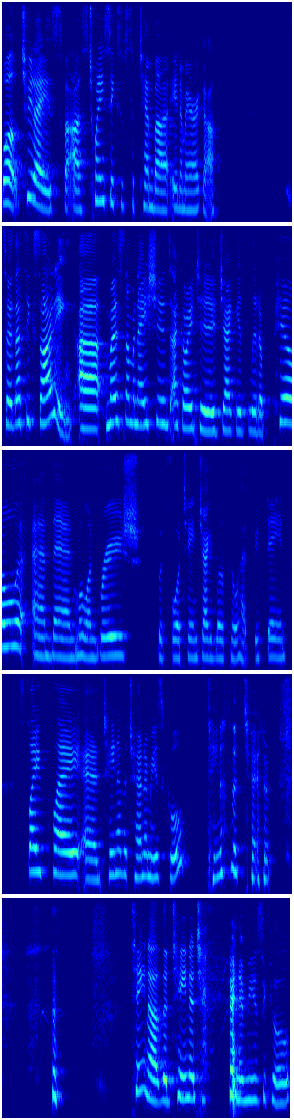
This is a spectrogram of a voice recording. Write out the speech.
Well two days for us 26th of september in america so that's exciting. Uh, most nominations are going to Jagged Little Pill and then Moulin Rouge with 14. Jagged Little Pill had 15. Slave Play and Tina the Turner musical. Tina the Turner. Tina, the Tina Turner musical,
